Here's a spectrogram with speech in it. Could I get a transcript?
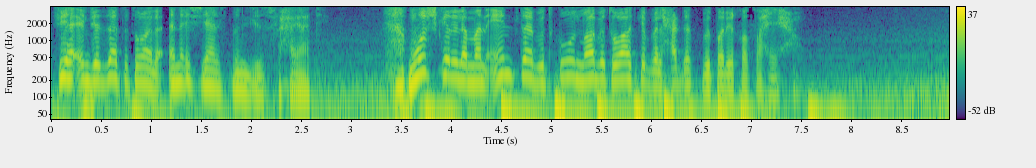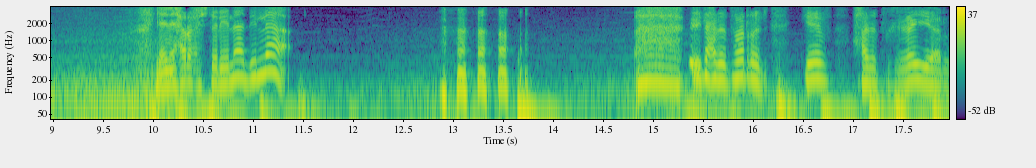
فيها إنجازات تتوالى. أنا إيش جالس بنجز في حياتي؟ مشكلة لما أنت بتكون ما بتواكب الحدث بطريقة صحيحة. يعني حروح أشتري نادي؟ لا. انت حتتفرج كيف حتتغير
